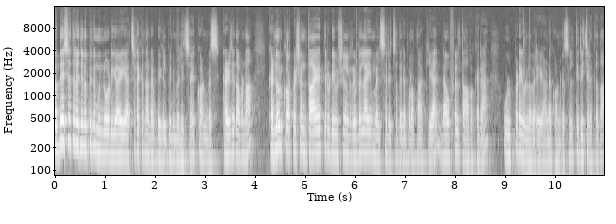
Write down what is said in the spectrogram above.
തദ്ദേശ തെരഞ്ഞെടുപ്പിന് മുന്നോടിയായി അച്ചടക്ക നടപടികൾ പിൻവലിച്ച് കോൺഗ്രസ് കഴിഞ്ഞ തവണ കണ്ണൂർ കോർപ്പറേഷൻ തായത്തിരു ഡിവിഷനിൽ റിബലായി മത്സരിച്ചതിന് പുറത്താക്കിയ നൌഫൽ താവക്കര ഉൾപ്പെടെയുള്ളവരെയാണ് കോൺഗ്രസിൽ തിരിച്ചെടുത്തത്.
